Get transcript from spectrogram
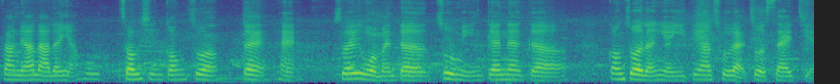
访寮老人养护中心工作，对，嘿，所以我们的住民跟那个工作人员一定要出来做筛检。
